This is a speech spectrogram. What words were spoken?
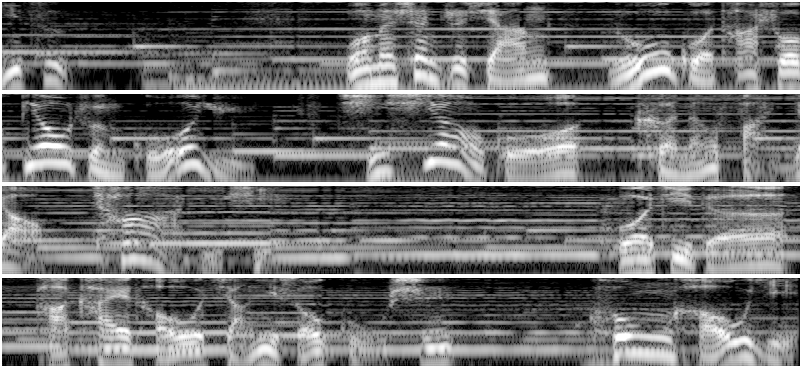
一字。我们甚至想，如果他说标准国语，其效果可能反要差一些。我记得他开头讲一首古诗《箜篌引》：“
